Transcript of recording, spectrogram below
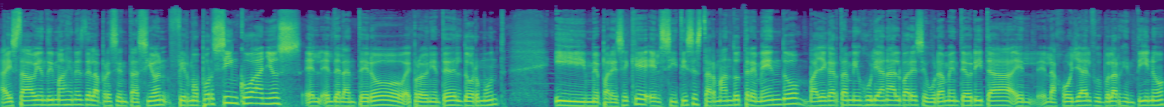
Ahí estaba viendo imágenes de la presentación. Firmó por cinco años el, el delantero proveniente del Dortmund y me parece que el City se está armando tremendo. Va a llegar también Julián Álvarez, seguramente ahorita el, la joya del fútbol argentino.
